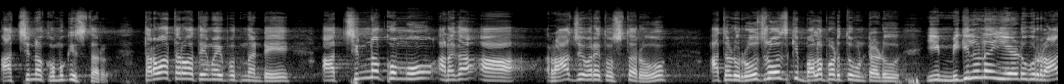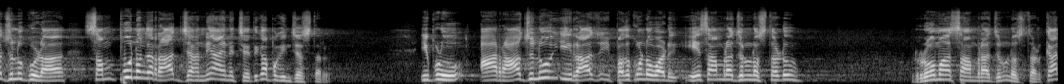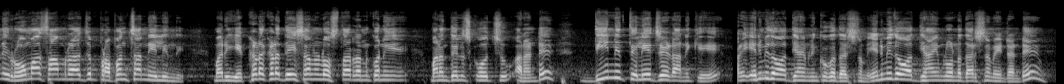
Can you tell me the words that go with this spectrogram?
ఆ చిన్న కొమ్ముకి ఇస్తారు. తర్వాత తర్వాత ఏమైపోతుందంటే ఆ చిన్న కొమ్ము అనగా ఆ రాజు ఎవరైతే వస్తారో అతడు రోజు రోజుకి బలపడుతూ ఉంటాడు. ఈ మిగిలిన ఏడుగురు రాజులు కూడా సంపూర్ణంగా రాజ్యాన్ని ఆయన చేతికి అప్పగించేస్తారు. ఇప్పుడు ఆ రాజులు ఈ రాజు ఈ పదకొండో వాడు ఏ సామ్రాజ్యం నుండి వస్తాడు? రోమా సామ్రాజ్యం నుండి వస్తాడు. కానీ రోమా సామ్రాజ్యం ప్రపంచాన్ని వెళ్ళింది మరి ఎక్కడెక్కడ దేశాల నుండి వస్తారు అనుకొని మనం తెలుసుకోవచ్చు అని అంటే దీన్ని తెలియజేయడానికి ఎనిమిదో అధ్యాయంలో ఇంకొక దర్శనం. ఎనిమిదో అధ్యాయంలో ఉన్న దర్శనం ఏంటంటే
